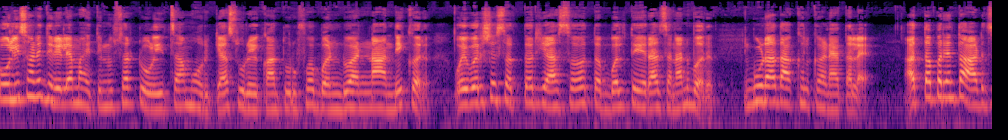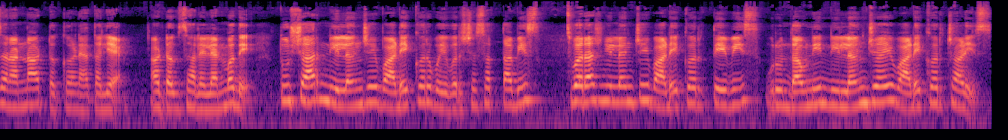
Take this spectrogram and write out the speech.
पोलिसांनी दिलेल्या माहितीनुसार टोळीचा म्होरक्या सूर्यकांत उर्फ बंडू अण्णा आंदेकर वयवर्ष सत्तर यासह तब्बल तेरा जणांवर गुन्हा दाखल करण्यात आलाय. आतापर्यंत आठ जणांना अटक करण्यात आली आहे. अटक झालेल्यांमध्ये तुषार निलंजय वाडेकर वयवर्ष सत्तावीस स्वराज निलंजय वाडेकर तेवीस वृंदावनी निलंजय वाडेकर चाळीस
